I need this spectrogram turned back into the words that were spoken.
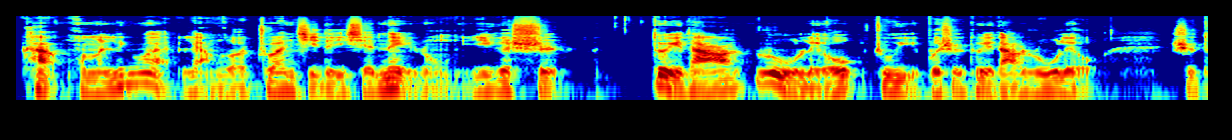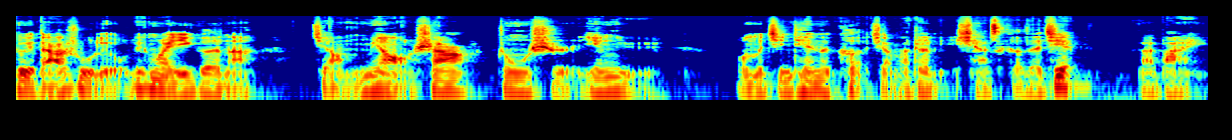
看我们另外两个专辑的一些内容，一个是对答入流，注意不是对答如流，是对答入流。另外一个呢叫秒杀中式英语。我们今天的课讲到这里，下次课再见，拜拜。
